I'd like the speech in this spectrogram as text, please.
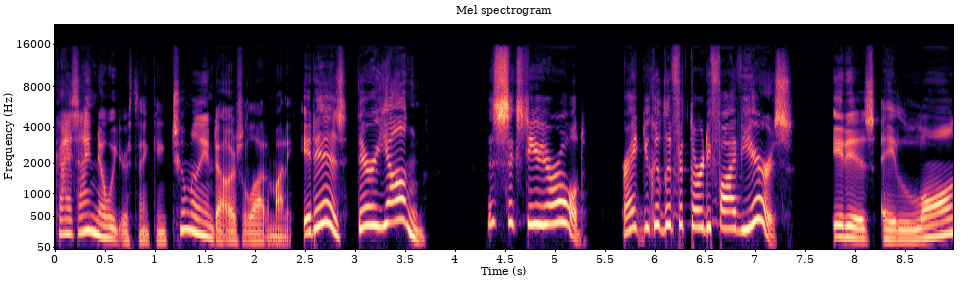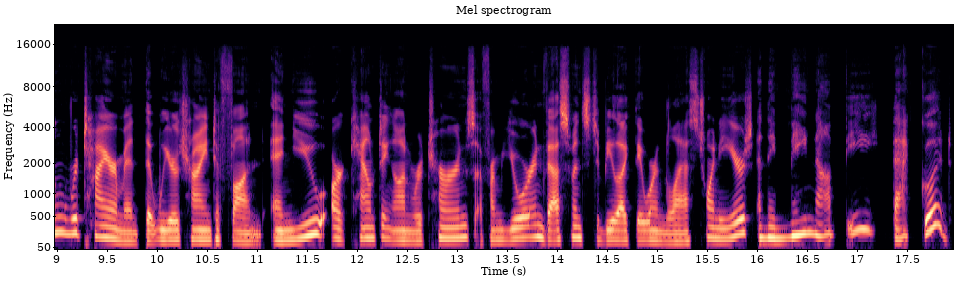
Guys, I know what you're thinking. $2 million is a lot of money. It is. They're young. This is 60 year old, right? You could live for 35 years. It is a long retirement that we are trying to fund, and you are counting on returns from your investments to be like they were in the last 20 years, and they may not be that good.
